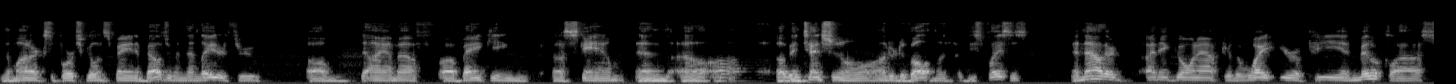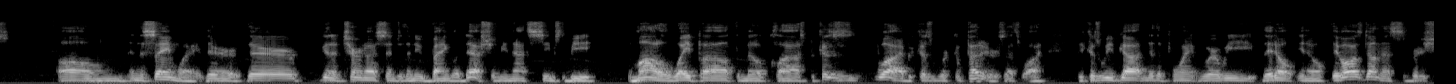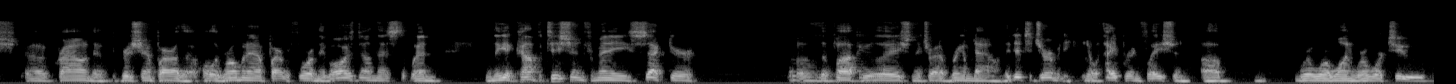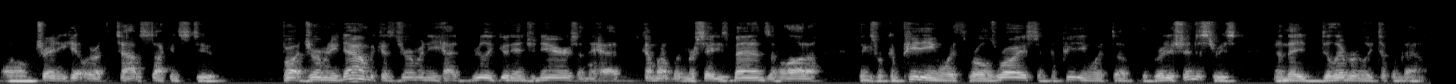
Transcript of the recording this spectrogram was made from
the monarchs of Portugal and Spain and Belgium, and then later through um, the IMF uh, banking scam and uh, of intentional underdevelopment of these places. And now they're, I think, going after the white European middle class um, in the same way. They're they're going to turn us into the new Bangladesh. I mean, that seems to be the model: wipe out the middle class. Because why? Because we're competitors. That's why. Because we've gotten to the point where we they don't you know they've always done this. The British uh, Crown, the, the British Empire, the Holy Roman Empire before, and they've always done this when when they get competition from any sector of the population, they try to bring them down. They did to Germany, you know, with hyperinflation. Uh, World War One, World War Two, um, training Hitler at the Tavistock Institute, brought Germany down because Germany had really good engineers and they had come up with Mercedes Benz and a lot of things were competing with Rolls Royce and competing with uh, the British industries, and they deliberately took them down.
